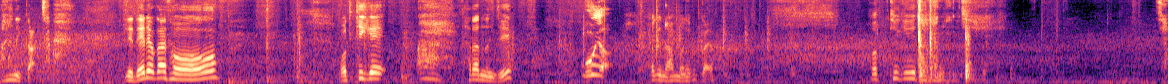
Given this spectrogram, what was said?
하니까 자 이제 내려가서 어떻게 아, 달았는지 뭐야 확인을 한번 해볼까요? 어떻게 달았는지 자,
